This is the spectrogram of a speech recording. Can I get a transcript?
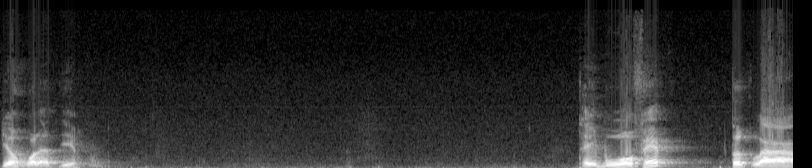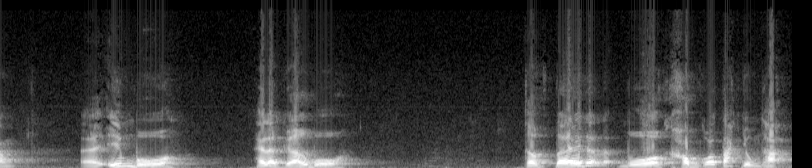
chứ không có lợi ích nhiều. Thì bùa phép tức là à, yếm bùa hay là gỡ bùa thực tế đó là bùa không có tác dụng thật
